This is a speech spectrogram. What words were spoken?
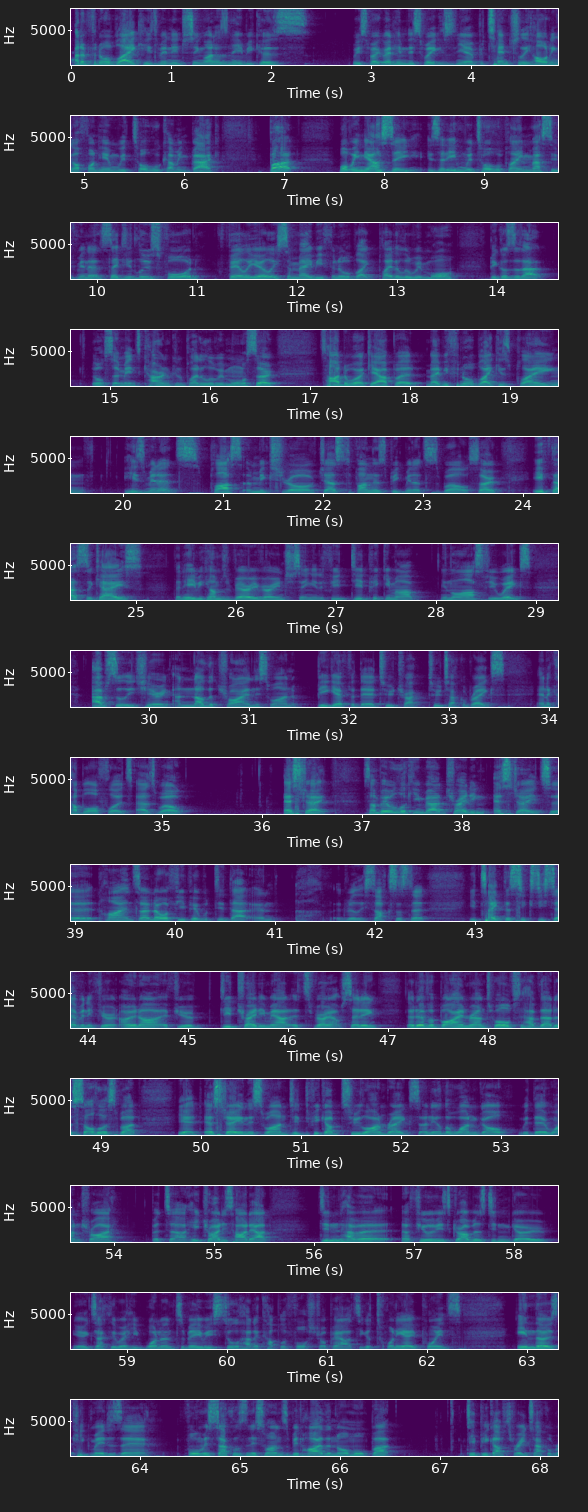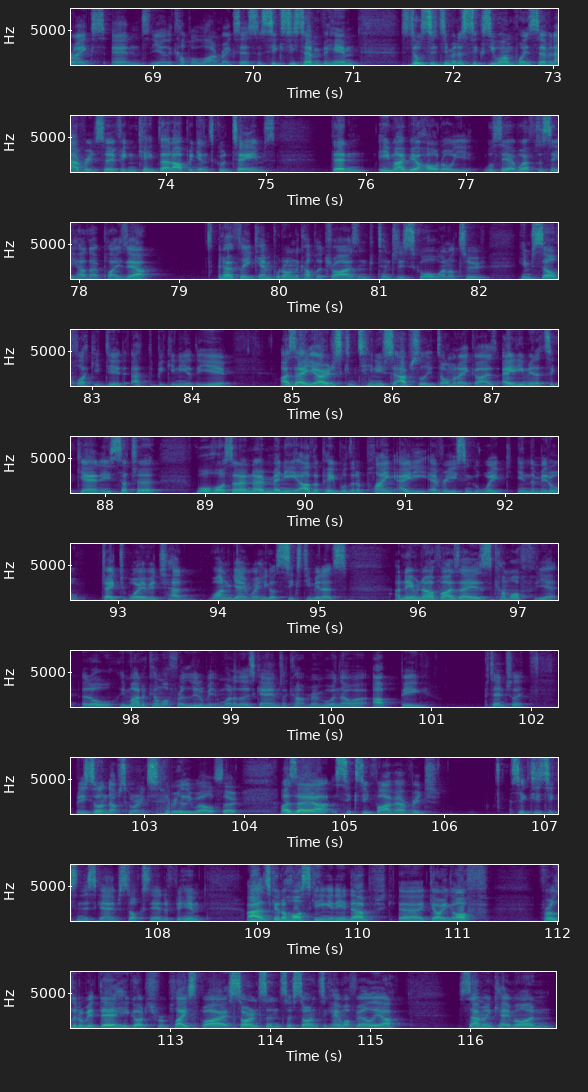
Addin Fonua Blake, he's been an interesting one, hasn't he? Because we spoke about him this week as you know potentially holding off on him with Tohu coming back, but what we now see is that even with Tohu playing massive minutes, they did lose Ford fairly early, so maybe Fonua Blake played a little bit more because of that. It also means Curran could have played a little bit more, so it's hard to work out. But maybe Fonua Blake is playing his minutes plus a mixture of Jazz Tevaga's big minutes as well. So if that's the case, then he becomes very, very interesting. And if you did pick him up in the last few weeks, absolutely cheering. Another try in this one. Big effort there, two track, two tackle breaks, and a couple offloads as well. SJ. Some people looking about trading SJ to Hynes. I know a few people did that, and ugh, it really sucks, doesn't it? You take the 67 if you're an owner. If you did trade him out, it's very upsetting. They'd have a buy in round 12 to have that as solace, but yeah, SJ in this one did pick up two line breaks, only got the one goal with their one try, but uh, he tried his heart out. Didn't have a, a few of his grubbers, didn't go you know, exactly where he wanted them to be, but he still had a couple of forced dropouts. He got 28 points in those kick meters there. Four missed tackles in this one's a bit higher than normal, but did pick up three tackle breaks and you know a couple of line breaks there. So 67 for him. Still sits him at a 61.7 average. So if he can keep that up against good teams, then he may be a hold all year. We'll see. We'll have to see how that plays out. And hopefully he can put on a couple of tries and potentially score one or two himself like he did at the beginning of the year. Isaiah Yeo just continues to absolutely dominate, guys. 80 minutes again. He's such a warhorse. I don't know many other people that are playing 80 every single week in the middle. Jake Trbojevic had one game where he got 60 minutes. I don't even know if Isaiah's come off yet at all. He might have come off for a little bit in one of those games. I can't remember when they were up big, potentially. But he still ended up scoring really well. So Isaiah, 65 average, 66 in this game. Stock standard for him. All right, let's go to Hosking. And he ended up uh, going off for a little bit there. He got replaced by Sorensen. So Sorensen came off earlier. Salmon came on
